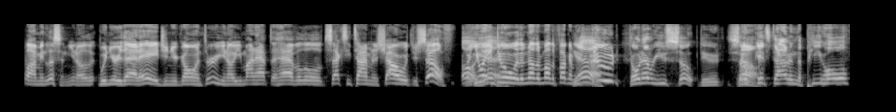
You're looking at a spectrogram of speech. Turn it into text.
Well, I mean, listen, you know, when you're that age and you're going through, you know, you might have to have a little sexy time in the shower with yourself. Oh, but you ain't doing it with another motherfucking Yeah, dude. Don't ever use soap, dude. Soap No. gets down in the pee hole.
